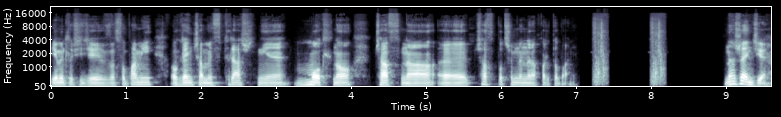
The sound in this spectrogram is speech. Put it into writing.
wiemy, co się dzieje z zasobami, ograniczamy strasznie mocno czas, na, e, czas potrzebny na raportowanie. Narzędzie.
